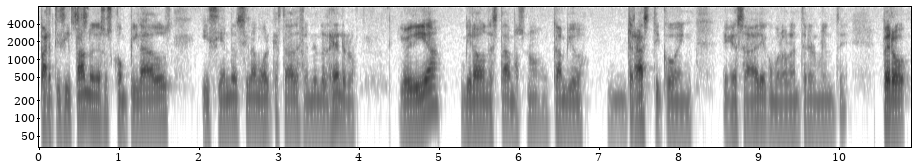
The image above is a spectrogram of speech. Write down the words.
participando en esos compilados y siendo así la mujer que estaba defendiendo el género. Y hoy día, mira dónde estamos, ¿no? Un cambio drástico en, en esa área, como lo hablé anteriormente. Pero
